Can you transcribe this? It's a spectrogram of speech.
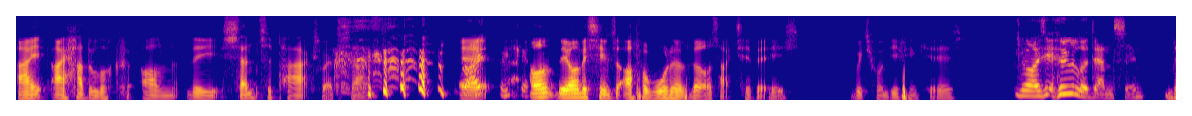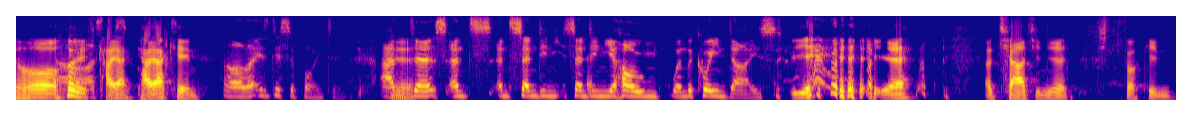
I I had a look on the Center Parcs website. Right. Uh, okay. on- they only seem to offer one of those activities. Which one do you think it is? Oh, is it hula dancing? No, Oh, it's kayak- kayaking. Oh, that is disappointing. And Yeah. uh, and and sending sending you home when the Queen dies. Yeah, yeah, and charging you fucking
